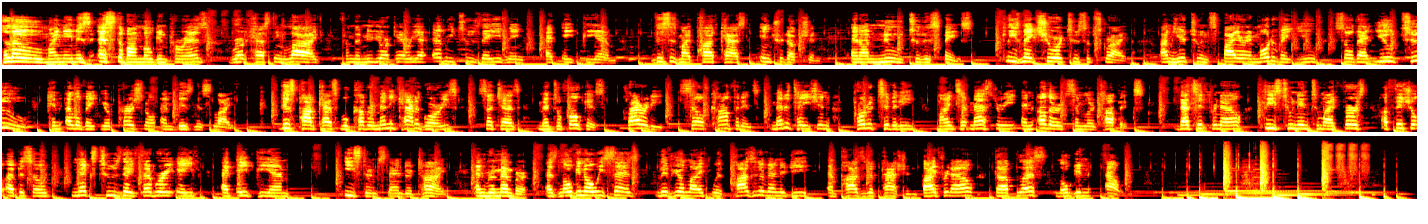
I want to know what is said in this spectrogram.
Hello, my name is Esteban Logan Perez, broadcasting live from the New York area every Tuesday evening at 8 p.m. This is my podcast introduction, and I'm new to this space. Please make sure to subscribe. I'm here to inspire and motivate you so that you too can elevate your personal and business life. This podcast will cover many categories such as mental focus, clarity, self confidence, meditation, productivity, mindset mastery, and other similar topics. That's it for now. Please tune in to my first official episode next Tuesday, February 8th at 8 p.m. Eastern Standard Time. And remember, as Logan always says, live your life with positive energy and positive passion. Bye for now. God bless. Logan out.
